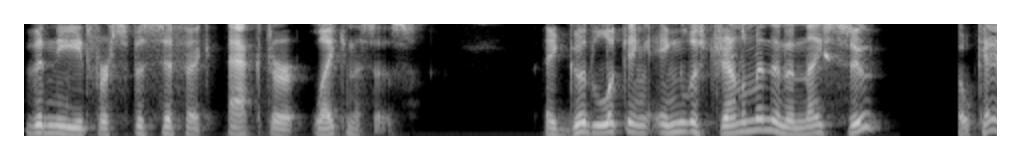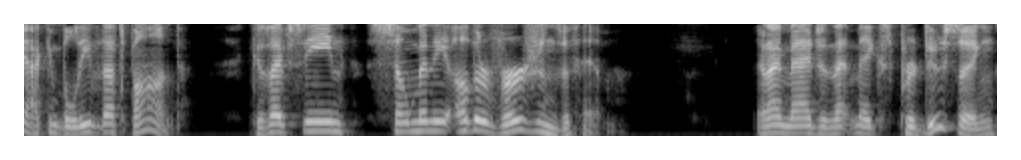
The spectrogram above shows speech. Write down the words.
the need for specific actor likenesses. A good looking English gentleman in a nice suit? Okay, I can believe that's Bond, because I've seen so many other versions of him. And I imagine that makes producing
